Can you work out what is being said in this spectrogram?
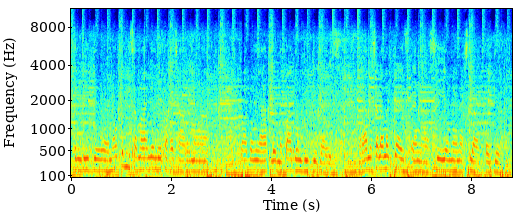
ating video. And hopefully samahan nyo ulit ako sa aking mga bagong i-upload na bagong video guys. Maraming salamat guys and uh, see you my next vlog. Thank you.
